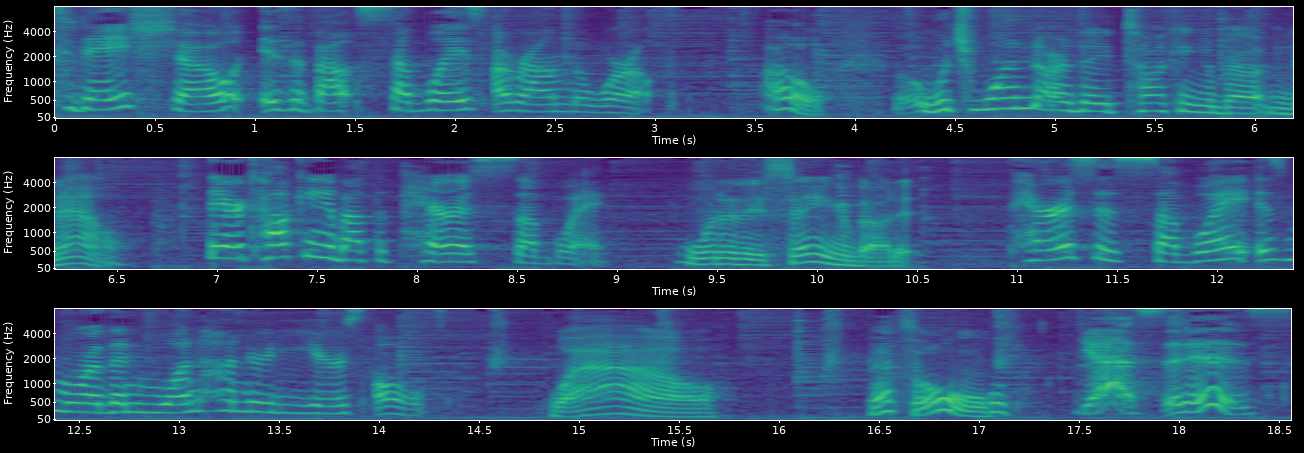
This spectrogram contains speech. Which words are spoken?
Today's show is about subways around the world. Oh, which one are they talking about now? They are talking about the Paris subway. What are they saying about it? Paris's subway is more than 100 years old. Wow. That's old. Yes, it is.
